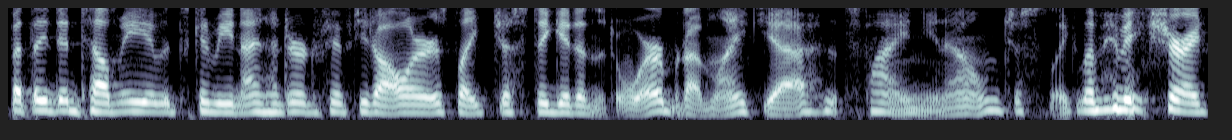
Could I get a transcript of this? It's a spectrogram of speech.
but they did tell me it's going to be $950 like just to get in the door. But I'm like, yeah, it's fine. You know, just like, let me make sure I,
